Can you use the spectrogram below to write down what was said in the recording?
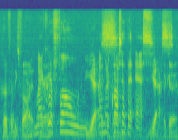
perfectly One's fine. fine. Microphone. Yes. I'm gonna cross out that S. Yes. Okay.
